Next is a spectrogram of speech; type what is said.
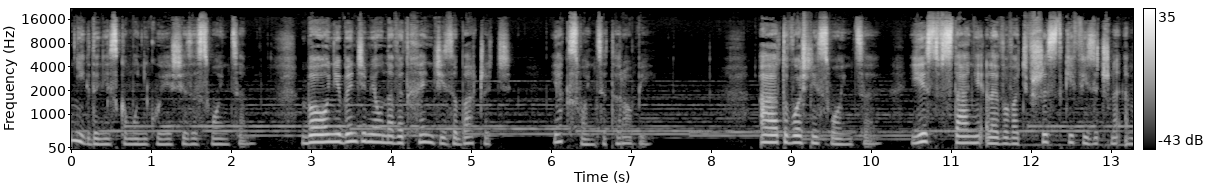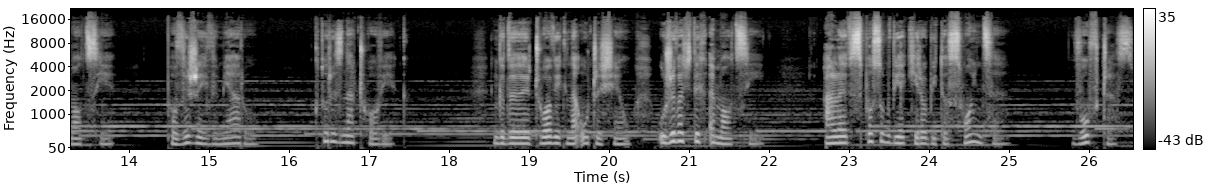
nigdy nie skomunikuje się ze słońcem, bo nie będzie miał nawet chęci zobaczyć, jak słońce to robi. A to właśnie słońce jest w stanie elewować wszystkie fizyczne emocje powyżej wymiaru, który zna człowiek. Gdy człowiek nauczy się używać tych emocji, ale w sposób, w jaki robi to słońce, wówczas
